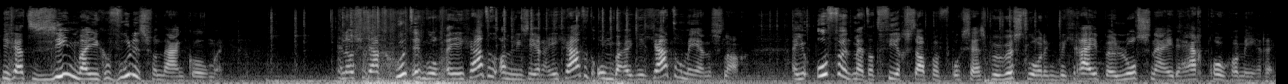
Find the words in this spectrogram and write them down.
Je gaat zien waar je gevoelens vandaan komen. En als je daar goed in wordt en je gaat het analyseren en je gaat het ombuigen, je gaat ermee aan de slag en je oefent met dat vier stappen proces. Bewustwording, begrijpen, lossnijden, herprogrammeren.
